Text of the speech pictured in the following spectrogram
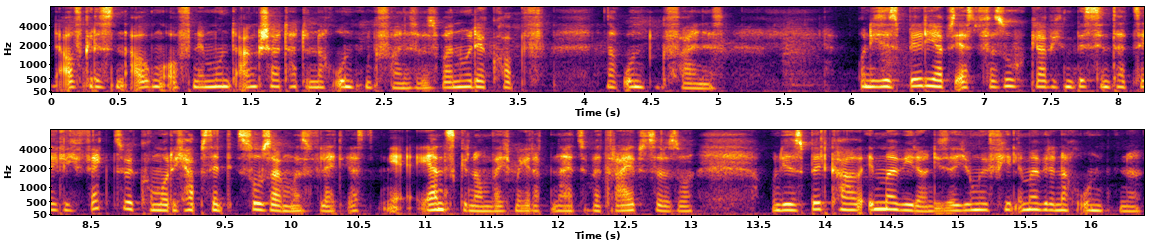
mit aufgerissenen Augen, offenem Mund angeschaut hat und nach unten gefallen ist. Aber es war nur der Kopf, nach unten gefallen ist. Und dieses Bild, ich habe es erst versucht, glaube ich, ein bisschen tatsächlich wegzubekommen. Oder ich habe es nicht, so sagen wir es, vielleicht erst ernst genommen, weil ich mir gedacht nein, jetzt übertreibst du oder so. Und dieses Bild kam immer wieder und dieser Junge fiel immer wieder nach unten. Ne?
